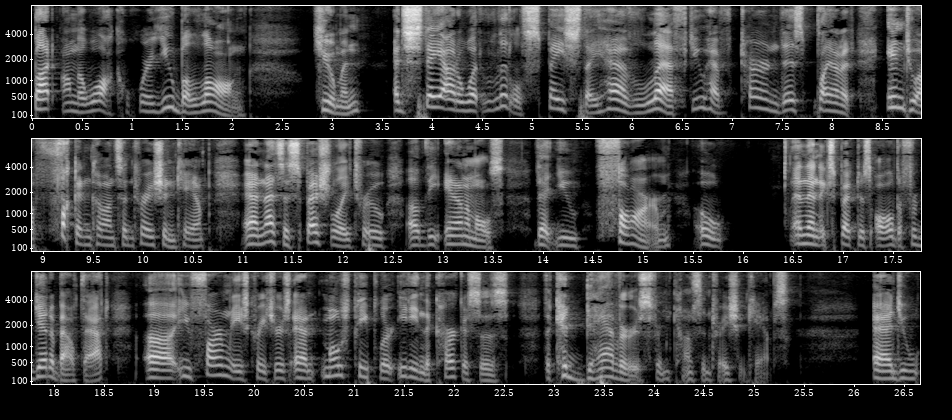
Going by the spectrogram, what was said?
butt on the walk where you belong, human and stay out of what little space they have left. You have turned this planet into a fucking concentration camp, and that's especially true of the animals that you farm. Oh, and then expect us all to forget about that. Uh, you farm these creatures, and most people are eating the carcasses, the cadavers from concentration camps. And you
